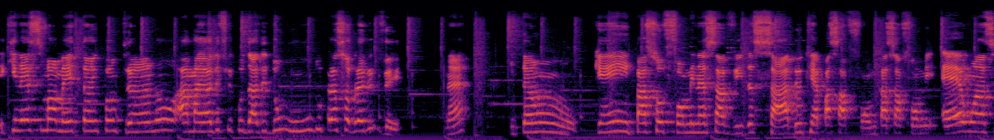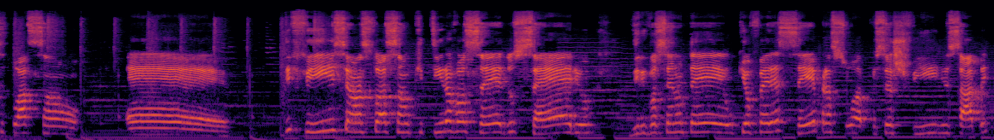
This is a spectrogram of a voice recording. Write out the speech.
e que nesse momento estão encontrando a maior dificuldade do mundo para sobreviver, né? Então, quem passou fome nessa vida sabe o que é passar fome. Passar fome é uma situação é, difícil, é uma situação que tira você do sério, de você não ter o que oferecer para os seus filhos, sabe?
